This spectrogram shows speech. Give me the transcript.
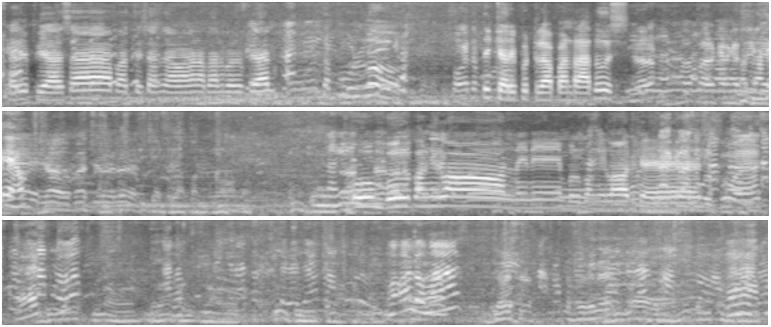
dari biasa Padesan Sawalan Atan Pembian 10. Wong itu 3800. Harap parkir ke sini. Ya, baju. Umbul Pengilon. Ini Umbul Pengilon, guys. Eh? Oh, Mas. Ya. Ya, aku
